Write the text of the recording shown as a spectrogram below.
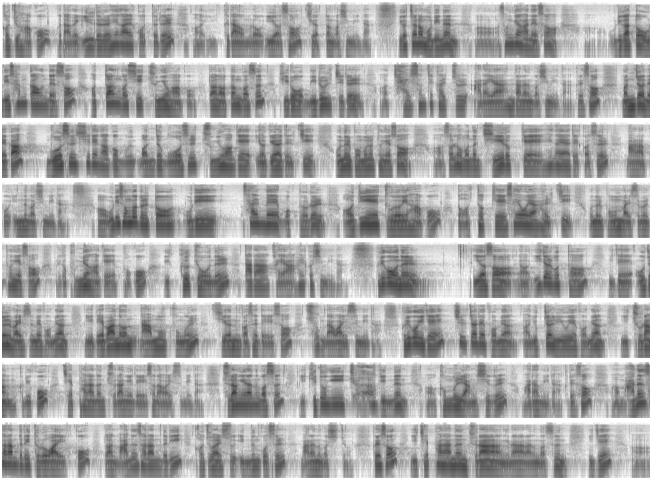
거주하고 그 다음에 일들을 행할 곳들을 어, 그 다음으로 이어서 지었던 것입니다. 이것처럼 우리는 어, 성경 안에서 어, 우리가 또 우리 삶 가운데서 어떠한 것이 중요하고 또한 어떤 것은 뒤로 미룰지를 어, 잘 선택할 줄 알아야 한다는 것입니다. 그래서 먼저 내가 무엇을 실행하고 무- 먼저 무엇을 중요하게 여겨야 될지 오늘 본문을 통해서 어, 솔로몬은 지혜롭게 행해야 될 것을 말하고 있는 것입니다. 어, 우리 성도들도 우리 삶의 목표를 어디에 두어야 하고 또 어떻게 세워야 할지 오늘 본문 말씀을 통해서 우리가 분명하게 보고 이- 그 교훈을 따라가야 할 것입니다. 그리고 오늘 이어서 2절부터 이제 5절 말씀에 보면 이 레바논 나무 궁을 지은 것에 대해서 쭉 나와 있습니다. 그리고 이제 7절에 보면 아, 6절 이후에 보면 이 주랑 그리고 재판하는 주랑에 대해서 나와 있습니다. 주랑이라는 것은 이 기둥이 쭉 있는 어, 건물 양식을 말합니다. 그래서 어, 많은 사람들이 들어와 있고 또한 많은 사람들이 거주할 수 있는 곳을 말하는 것이죠. 그래서 이 재판하는 주랑이라는 것은 이제 어,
